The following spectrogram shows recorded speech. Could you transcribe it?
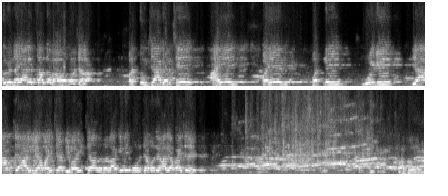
तुम्ही नाही आले चालतो भावा मोर्चाला. पण तुमच्या घरची आई बहीण पत्नी मुलगी या आमच्या आईल्या माईच्या भीमाईच्या रणरागिनी मोर्चामध्ये आल्या पाहिजे. आपल्या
